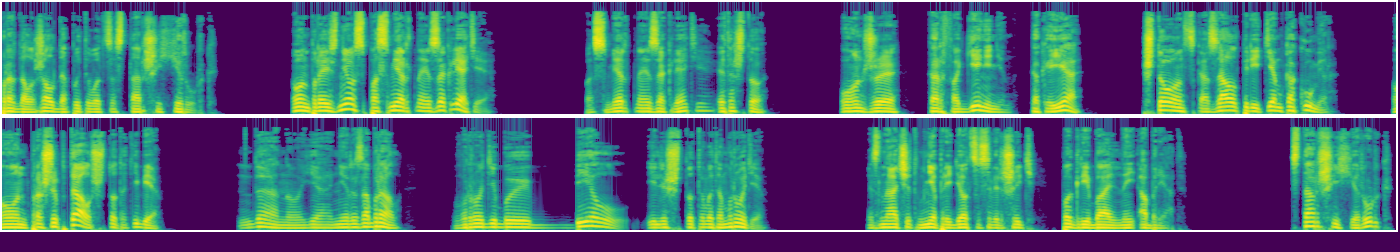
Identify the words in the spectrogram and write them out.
Продолжал допытываться старший хирург. Он произнес посмертное заклятие. «Посмертное заклятие? Это что?» Он же карфагенинин, как и я. Что он сказал перед тем, как умер? Он прошептал что-то тебе. Да, но я не разобрал. Вроде бы бел или что-то в этом роде. Значит, мне придется совершить погребальный обряд. Старший хирург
